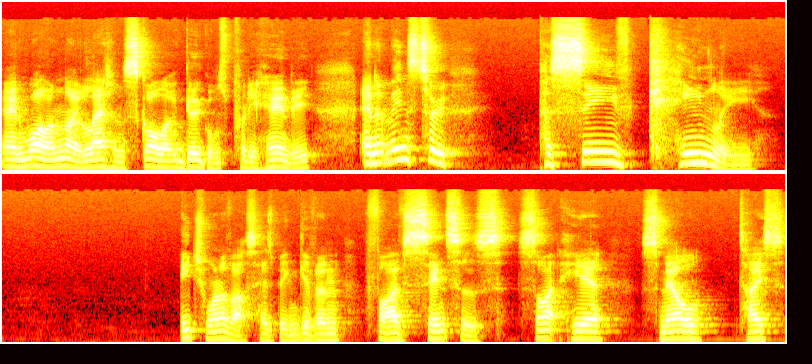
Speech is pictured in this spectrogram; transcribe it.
and while I'm no Latin scholar, Google's pretty handy. And it means to perceive keenly. Each one of us has been given five senses sight, hear, smell, taste,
